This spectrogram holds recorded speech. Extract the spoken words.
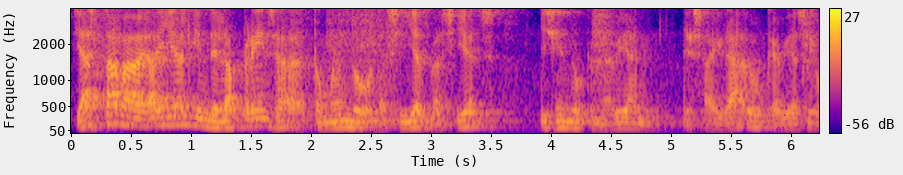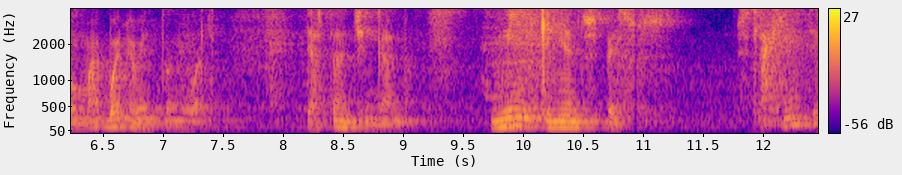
Ya estaba ahí alguien de la prensa tomando las sillas vacías diciendo que me habían desairado, que había sido un buen evento igual. Ya están chingando. 1.500 pesos. Pues la gente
